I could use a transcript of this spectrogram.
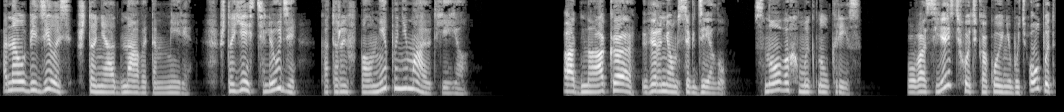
она убедилась, что не одна в этом мире, что есть люди, которые вполне понимают ее. «Однако вернемся к делу», — снова хмыкнул Крис. У вас есть хоть какой-нибудь опыт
